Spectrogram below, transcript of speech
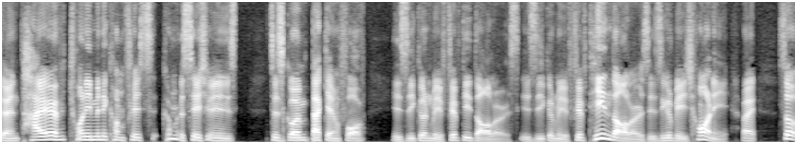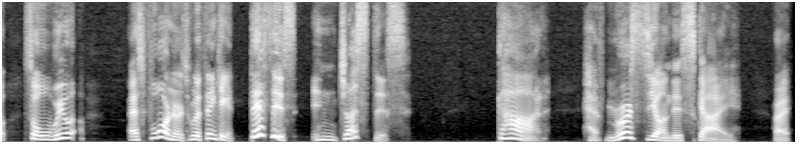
The entire 20 minute conversation is just going back and forth. Is it going to be fifty dollars? Is it going to be fifteen dollars? Is it going to be twenty? Right. So so we, as foreigners, we're thinking this is injustice. God, have mercy on this guy. Right.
